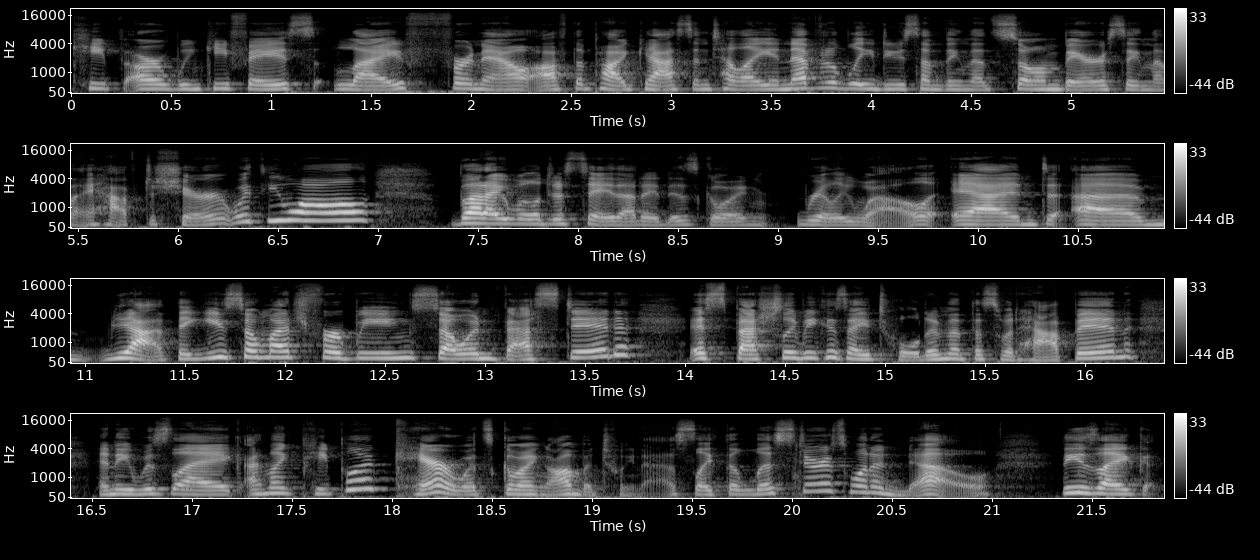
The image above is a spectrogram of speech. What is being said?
keep our winky face life for now off the podcast until I inevitably do something that's so embarrassing that I have to share it with you all. But I will just say that it is going really well. And um, yeah, thank you so much for being so invested, especially because I told him that this would happen. And he was like, I'm like, people care what's going on between us. Like the listeners want to know. And he's like,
